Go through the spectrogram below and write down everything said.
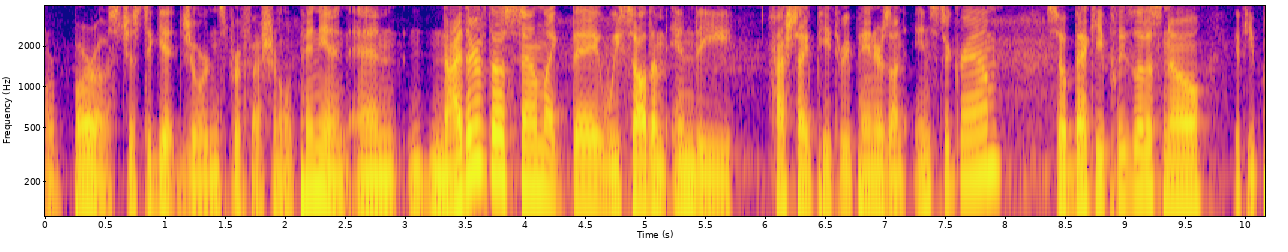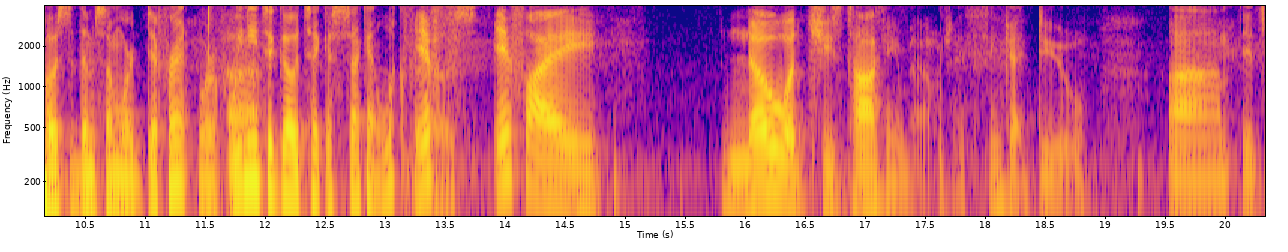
Orboros, just to get Jordan's professional opinion?" And neither of those sound like they. We saw them in the hashtag P3 Painters on Instagram. So Becky, please let us know if you posted them somewhere different, or if we need to go take a second look for if those. if I know what she's talking about, which I think I do, um, it's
